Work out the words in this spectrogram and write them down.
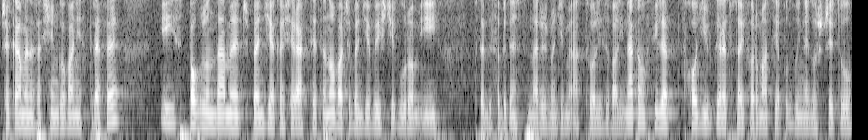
czekamy na zaksięgowanie strefy i spoglądamy, czy będzie jakaś reakcja cenowa, czy będzie wyjście górą i wtedy sobie ten scenariusz będziemy aktualizowali. Na tą chwilę wchodzi w grę tutaj formacja podwójnego szczytu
